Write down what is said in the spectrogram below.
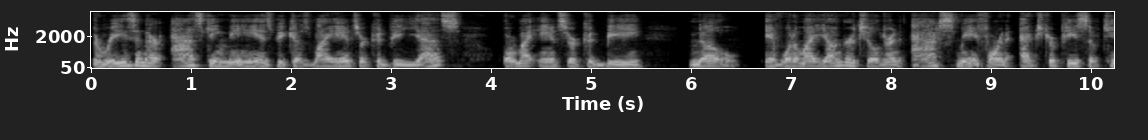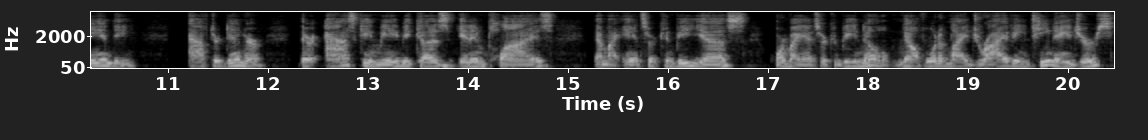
the reason they're asking me is because my answer could be yes or my answer could be no. If one of my younger children asks me for an extra piece of candy after dinner, they're asking me because it implies that my answer can be yes or my answer could be no. Now, if one of my driving teenagers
